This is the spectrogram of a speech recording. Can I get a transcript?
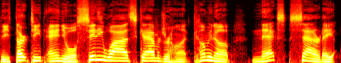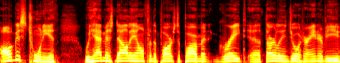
the 13th annual citywide scavenger hunt coming up next Saturday, August 20th. We had Miss Dolly on from the Parks Department. Great, uh, thoroughly enjoyed her interview.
